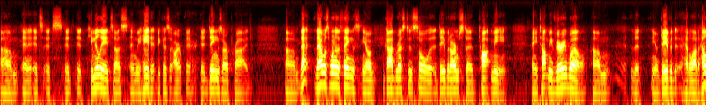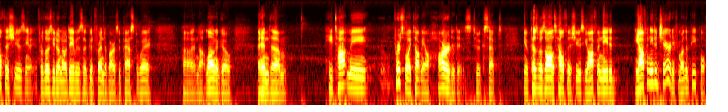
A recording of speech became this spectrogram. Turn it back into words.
Um, and it's, it's, it, it humiliates us, and we hate it because our, it, it dings our pride. Um, that, that was one of the things, you know, God rest his soul, David Armstead taught me, and he taught me very well um, that, you know, David had a lot of health issues. You know, for those of you who don't know, David is a good friend of ours who passed away uh, not long ago. And um, he taught me, first of all, he taught me how hard it is to accept, you know, because of his, all his health issues, he often needed, he often needed charity from other people,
